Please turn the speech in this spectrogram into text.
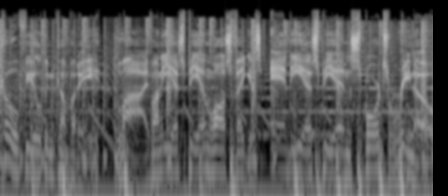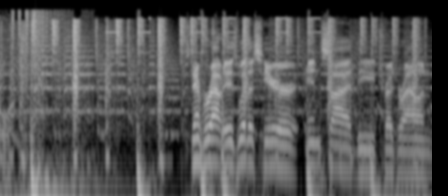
Cofield and Company, live on ESPN Las Vegas and ESPN Sports Reno. Stanford Routt is with us here inside the Treasure Island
